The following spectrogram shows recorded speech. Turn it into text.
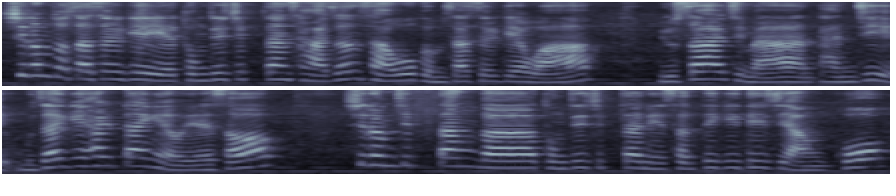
실험조사 설계의 통제 집단 사전 사후 검사 설계와 유사하지만 단지 무작위 할당에 의해서 실험 집단과 통제 집단이 선택이 되지 않고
